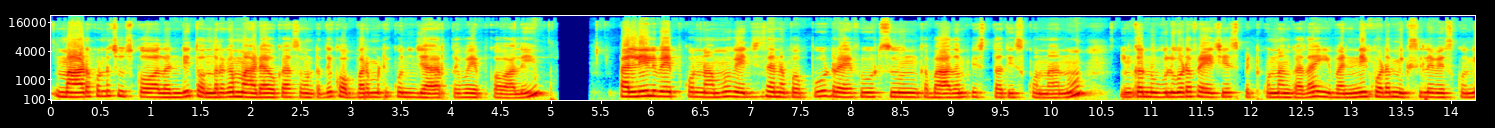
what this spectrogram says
మాడకుండా చూసుకోవాలండి. తొందరగా మాడే అవకాశం ఉంటుంది. కొబ్బరి మట్టి కొంచెం జాగ్రత్తగా వేపుకోవాలి. పల్లీలు వేపుకున్నాము వెజ్ శనగపప్పు డ్రై ఫ్రూట్స్ ఇంకా బాదం పిస్తా తీసుకున్నాను. ఇంకా నువ్వులు కూడా ఫ్రై చేసి పెట్టుకున్నాం కదా ఇవన్నీ కూడా మిక్సీలో వేసుకొని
